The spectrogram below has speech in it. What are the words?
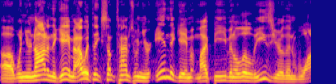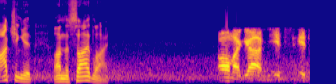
uh, when you're not in the game? I would think sometimes when you're in the game, it might be even a little easier than watching it on the sideline. Oh my God, it's it's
